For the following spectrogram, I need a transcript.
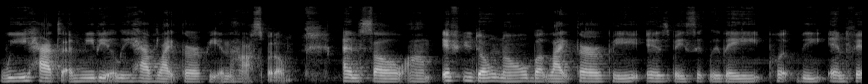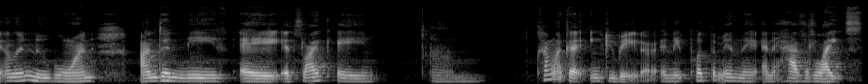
we had to immediately have light therapy in the hospital. And so, um, if you don't know, but light therapy is basically they put the infant and the newborn underneath a, it's like a, um, kind of like an incubator and they put them in there and it has lights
